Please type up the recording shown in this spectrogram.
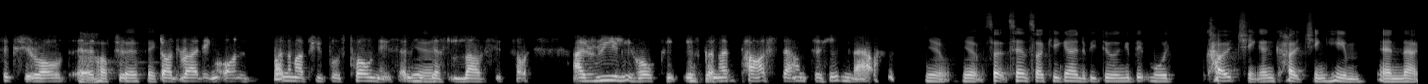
six year old, uh, oh, to perfect. start riding on one of my pupils' ponies, and Yeah. he just loves it. So I really hope it is Mhm. going to pass down to him now. Yeah, yeah. So it sounds like you're going to be doing a bit more coaching and coaching him and uh,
